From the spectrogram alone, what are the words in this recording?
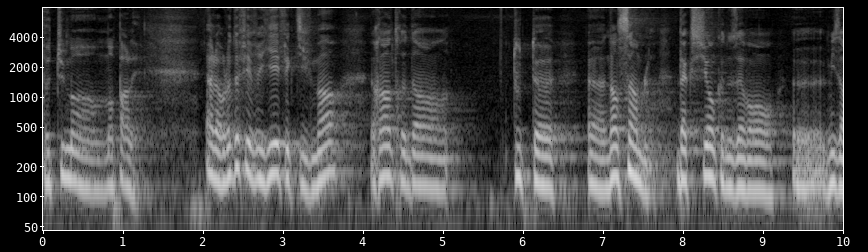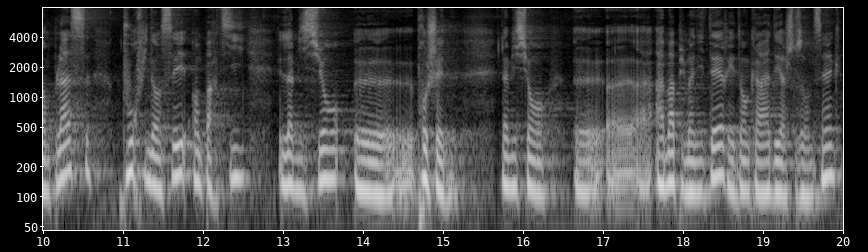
Peux-tu m'en parler? Alors, le 2 février, effectivement, rentre dans tout euh, un ensemble d'actions que nous avons euh, mises en place pour financer en partie la mission euh, prochaine. La mission à MAP humanitaire et donc à ADH 65,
